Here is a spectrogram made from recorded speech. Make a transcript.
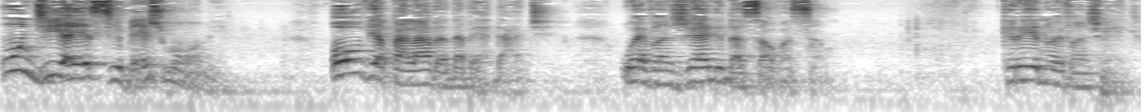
Um dia esse mesmo homem ouve a palavra da verdade, o evangelho da salvação. Crê no evangelho.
